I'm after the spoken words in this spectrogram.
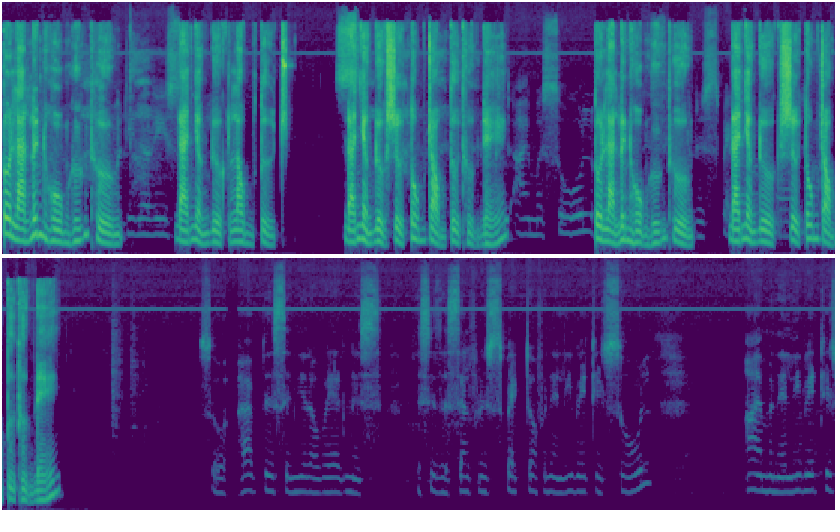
Tôi là linh hồn hướng thượng, đã nhận được lòng tự, đã nhận được sự tôn trọng từ thượng đế. Tôi là linh hồn hướng thượng, đã nhận được sự tôn trọng từ thượng đế. So have this in your awareness. This is the self-respect of an elevated soul. I am an elevated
